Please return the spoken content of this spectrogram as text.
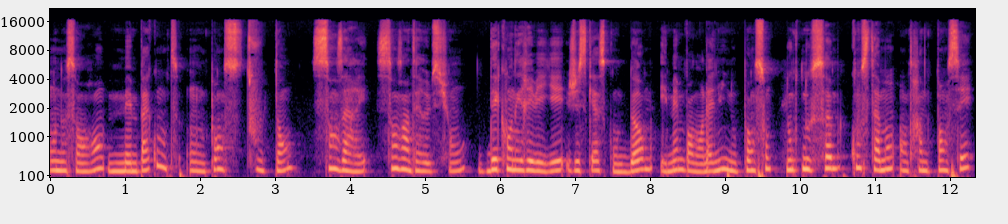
on ne s'en rend même pas compte. On pense tout le temps, sans arrêt, sans interruption, dès qu'on est réveillé, jusqu'à ce qu'on dorme, et même pendant la nuit, nous pensons. Donc nous sommes constamment en train de penser,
